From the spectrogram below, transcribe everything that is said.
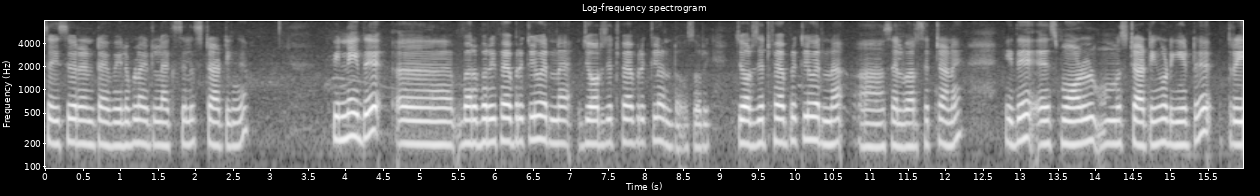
സൈസ് വരെയാണ് കേട്ടോ അവൈലബിൾ ആയിട്ടുള്ള എക്സൽ സ്റ്റാർട്ടിങ് പിന്നെ ഇത് ബർബറി ഫാബ്രിക്കിൽ വരുന്ന ജോർജറ്റ് ഫാബ്രിക്കിലുണ്ടോ? സോറി ജോർജറ്റ് ഫാബ്രിക്കിൽ വരുന്ന സൽവാർ സെറ്റാണ്. ഇത് സ്മോൾ സ്റ്റാർട്ടിങ് തുടങ്ങിയിട്ട് ത്രീ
